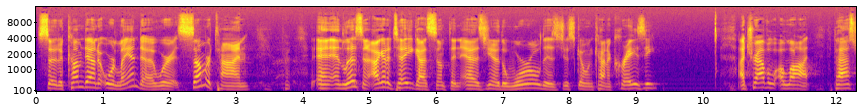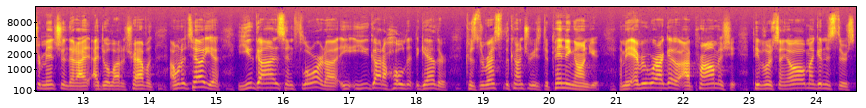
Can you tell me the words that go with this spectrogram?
So to come down to Orlando, where it's summertime, and, and listen, I got to tell you guys something. As you know, the world is just going kind of crazy. I travel a lot. Pastor mentioned that I, I do a lot of traveling. I want to tell you, you guys in Florida, you, you got to hold it together because the rest of the country is depending on you. I mean, everywhere I go, I promise you, people are saying, "Oh my goodness, there's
